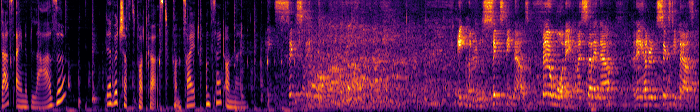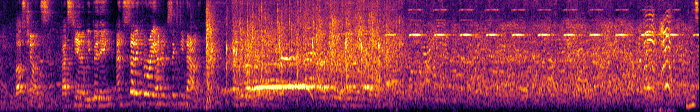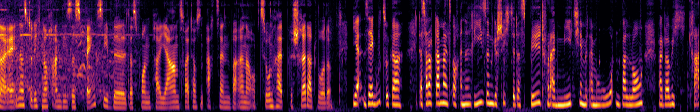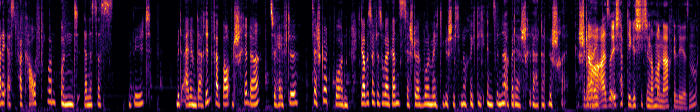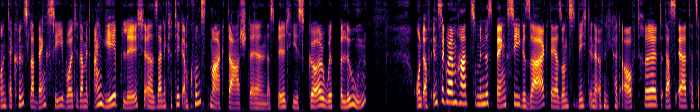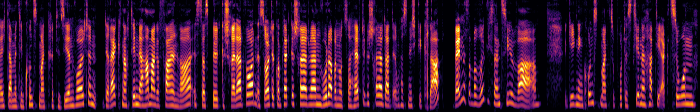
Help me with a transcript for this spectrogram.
Ist das eine Blase? Der Wirtschaftspodcast von Zeit und Zeit Online. 860. 860,000. Fair warning. Can I sell it now? At 860,000. Last chance. Bastien, are we bidding? And selling for 860,000. Thank you very much. Lisa, erinnerst du dich noch an dieses Banksy-Bild, das vor ein paar Jahren, 2018, bei einer Auktion halb geschreddert wurde? Ja, sehr gut sogar. Das war doch damals auch eine Riesengeschichte. Das Bild von einem Mädchen mit einem roten Ballon war, glaube ich, gerade erst verkauft worden. Und dann ist das Bild mit einem darin verbauten Schredder zur Hälfte zerstört worden. Ich glaube, es sollte sogar ganz zerstört worden, wenn ich die Geschichte noch richtig entsinne, aber der Schredder hat dann geschrei Genau, also ich habe die Geschichte nochmal nachgelesen und der Künstler Banksy wollte damit angeblich äh, seine Kritik am Kunstmarkt darstellen. Das Bild hieß Girl with Balloon. Und auf Instagram hat zumindest Banksy gesagt, der ja sonst nicht in der Öffentlichkeit auftritt, dass er tatsächlich damit den Kunstmarkt kritisieren wollte. Direkt nachdem der Hammer gefallen war, ist das Bild geschreddert worden. Es sollte komplett geschreddert werden, wurde aber nur zur Hälfte geschreddert, da hat irgendwas nicht geklappt. Wenn es aber wirklich sein Ziel war, gegen den Kunstmarkt zu protestieren, dann hat die Aktion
